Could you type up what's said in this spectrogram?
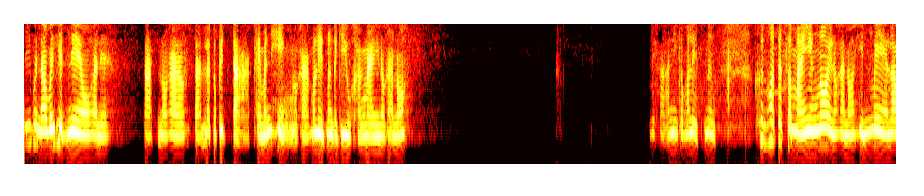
นี่เพิ่นเอาไว้เห็ดแนวค่ะเนี่ย ตัดเนาะค่ะเนาะตัดแล้วก็ไปตากให้มันแห้งเนาะค่ะเมล็ดมันก็จะอยู่ข้างในเนาะค่ะเนาะนี่ค่ะ อันนี้ก็เมล็ดหนึ่งขึ้นฮอตแต่สมัยยังน้อยเนาะค่ะเนาะเห็นแม่เรา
